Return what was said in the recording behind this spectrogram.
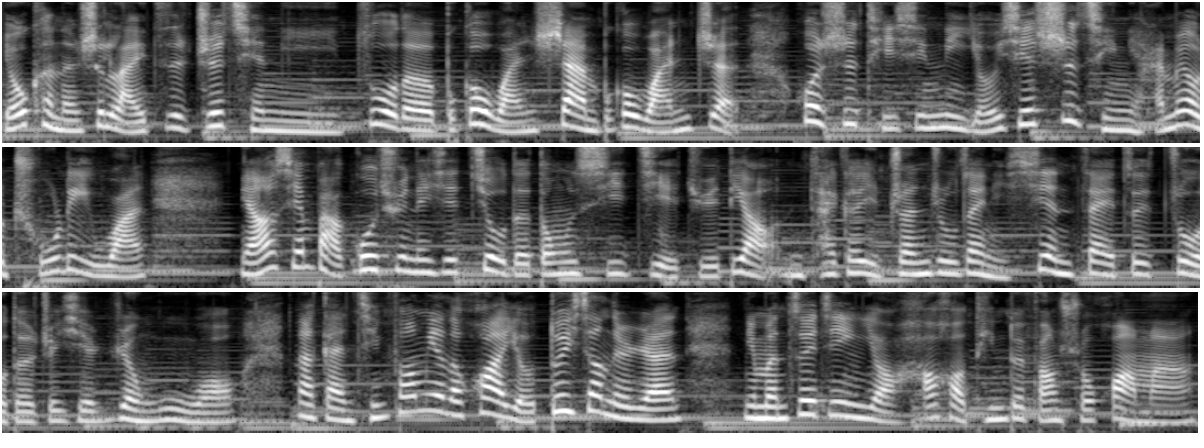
有可能是来自之前你做的不够完善、不够完整，或者是提醒你有一些事情你还没有处理完。你要先把过去那些旧的东西解决掉，你才可以专注在你现在在做的这些任务哦。那感情方面的话，有对象的人，你们最近有好好听对方说话吗？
